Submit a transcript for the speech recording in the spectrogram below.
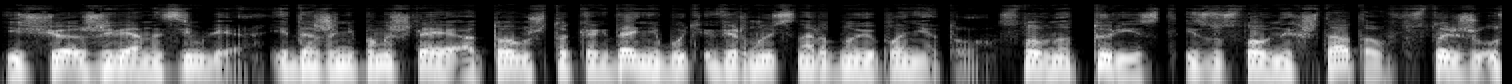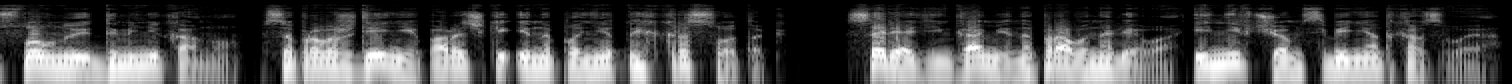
Еще живя на Земле и даже не помышляя о том, что когда-нибудь вернусь на родную планету, словно турист из условных штатов в столь же условную Доминикану, в сопровождении парочки инопланетных красоток, соря деньгами направо-налево и ни в чем себе не отказывая.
